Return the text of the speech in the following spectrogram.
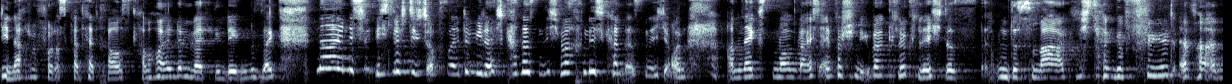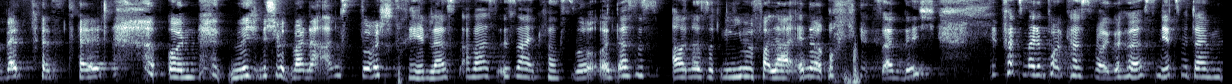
die Nacht, bevor das Quartett rauskam, heulend im Bett gelegen und gesagt, nein, ich, ich lösche die Jobseite wieder, ich kann das nicht machen, ich kann das nicht. Und am nächsten Morgen war ich einfach schon überglücklich, dass das Mark mich dann gefühlt immer im Bett festhält und mich nicht mit meiner Angst durchdrehen lässt. Aber es ist einfach so. Und das ist auch noch so eine liebevolle Erinnerung jetzt an dich falls du meine Podcast-Folge hörst und jetzt mit deinem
